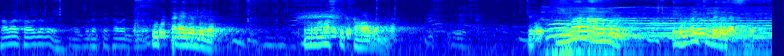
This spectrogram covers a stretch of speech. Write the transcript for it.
খাবার পাওয়া যাবে? ওগুলোকে খাবার দিয়ে। কুত্তাকে দেবেন। কোনো মানুষকে খাওয়াবেন না। ইমান আমল এভাবেই চলে যাচ্ছে।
